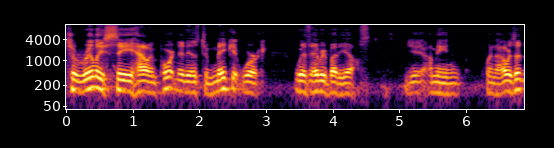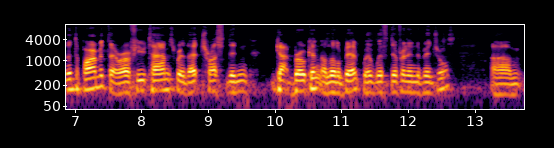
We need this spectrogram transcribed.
to really see how important it is to make it work with everybody else. Yeah, I mean, when I was at the department, there were a few times where that trust didn't got broken a little bit with, with different individuals. Um,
